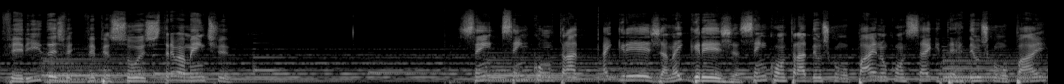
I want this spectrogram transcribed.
feridas, vê, vê pessoas extremamente sem, sem encontrar a igreja, na igreja, sem encontrar Deus como Pai, não consegue ter Deus como Pai.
